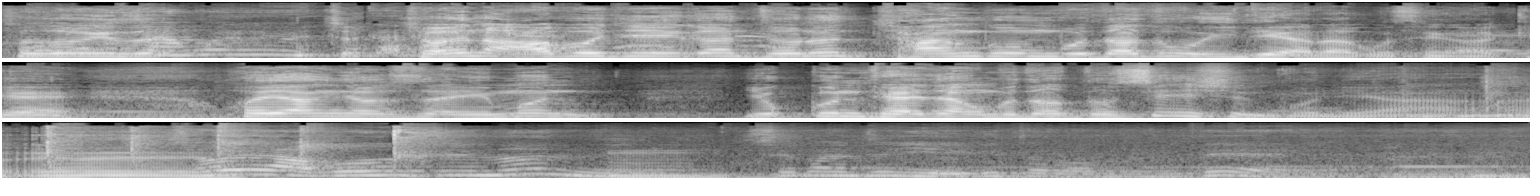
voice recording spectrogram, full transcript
선, 저, 저는 아버지가 저는 장군보다도 위대하다고 생각해. 허양 여사님은 육군 대장보다 더 세신 분이야. 예. 저희 아버지는 음. 제가 이제 얘기 들었는데 음,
